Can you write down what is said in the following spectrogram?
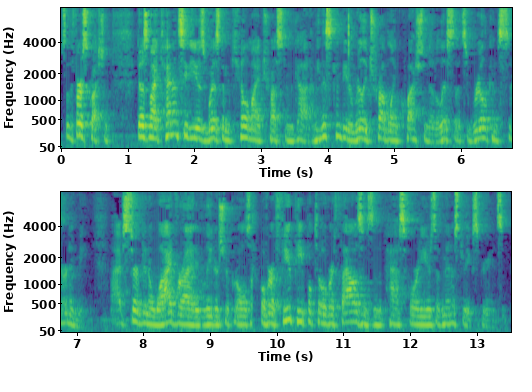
So the first question, does my tendency to use wisdom kill my trust in God? I mean, this can be a really troubling question that elicits real concern in me. I've served in a wide variety of leadership roles, over a few people to over thousands in the past 40 years of ministry experience.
